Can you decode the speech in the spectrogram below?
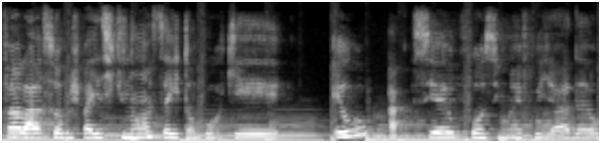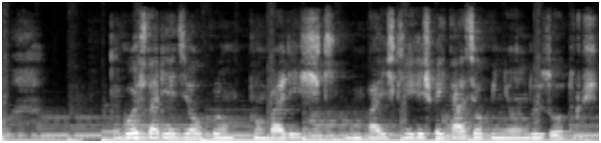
falar sobre os países que não aceitam, porque eu, se eu fosse uma refugiada, eu gostaria de ir para um, um, país, um país que respeitasse a opinião dos outros.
